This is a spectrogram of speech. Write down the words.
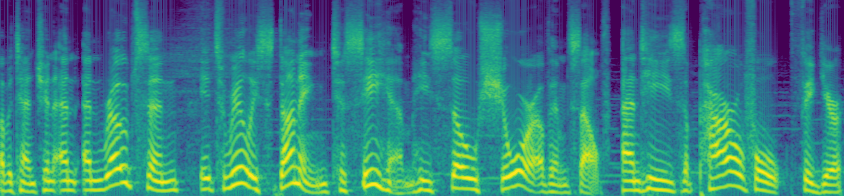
of attention. And and Robeson, it's really stunning to see him. He's so sure of himself, and he's a powerful figure,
